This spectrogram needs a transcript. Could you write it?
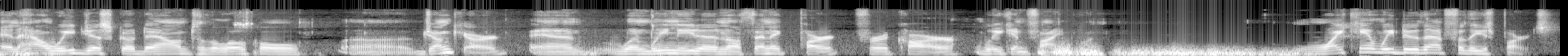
and how we just go down to the local uh, junkyard, and when we need an authentic part for a car, we can find one. Why can't we do that for these parts?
